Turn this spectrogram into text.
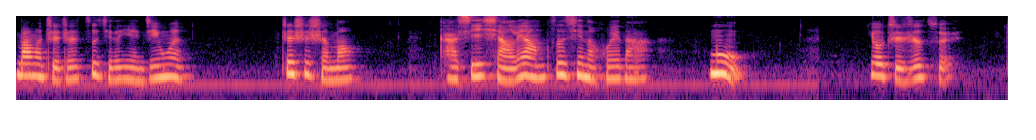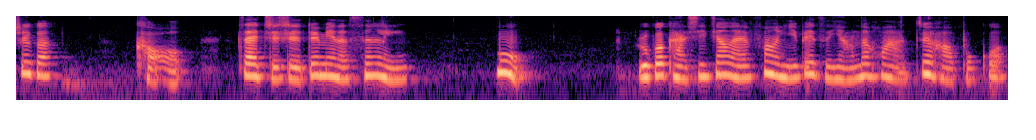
妈妈指着自己的眼睛问：“这是什么？”卡西响亮自信地回答：“木。”又指着嘴：“这个口。”再指指对面的森林：“木。”如果卡西将来放一辈子羊的话，最好不过；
